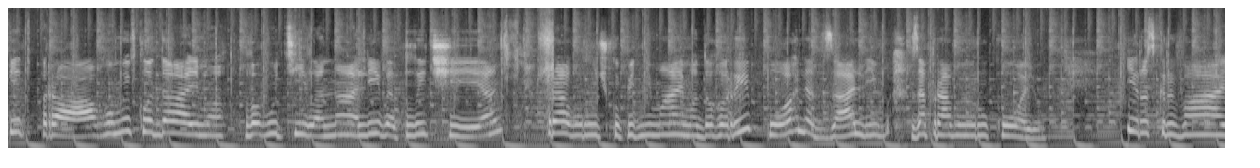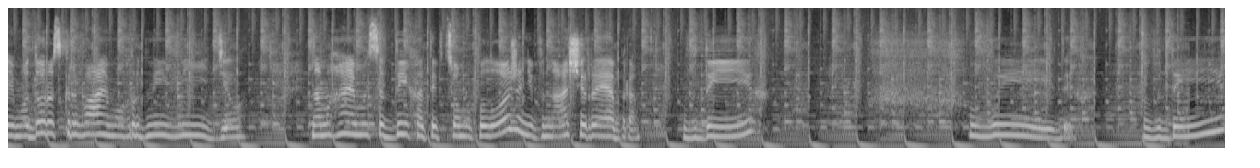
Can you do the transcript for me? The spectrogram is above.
під праву. Ми вкладаємо вагу тіла на ліве плече. Праву ручку піднімаємо догори, погляд за, лів... за правою рукою. І розкриваємо, дорозкриваємо грудний відділ. Намагаємося дихати в цьому положенні в наші ребра. Вдих, видих, вдих,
